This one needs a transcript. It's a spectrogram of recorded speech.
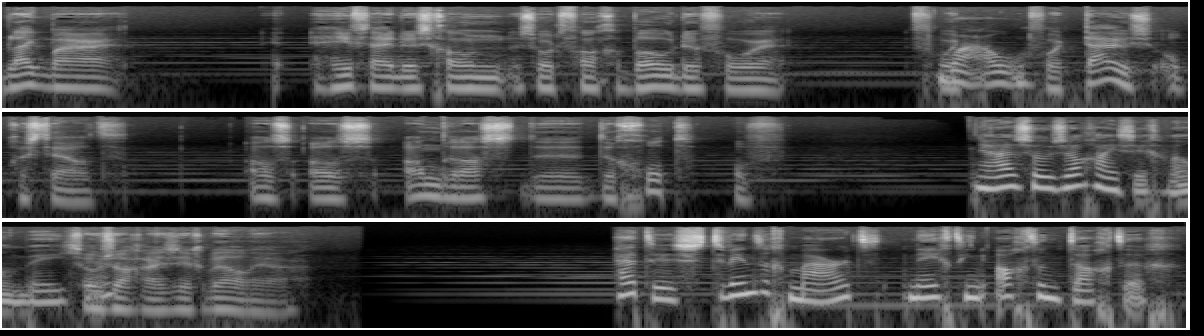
blijkbaar heeft hij dus gewoon een soort van geboden voor, voor, wow. voor thuis opgesteld. Als, als Andras de, de god. Of... Ja, zo zag hij zich wel een beetje. Zo zag hij zich wel, ja. Het is 20 maart 1988.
